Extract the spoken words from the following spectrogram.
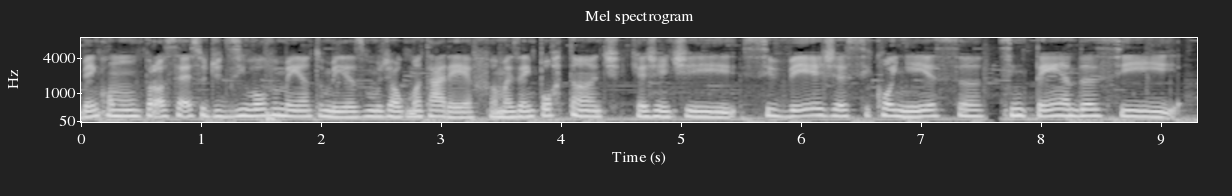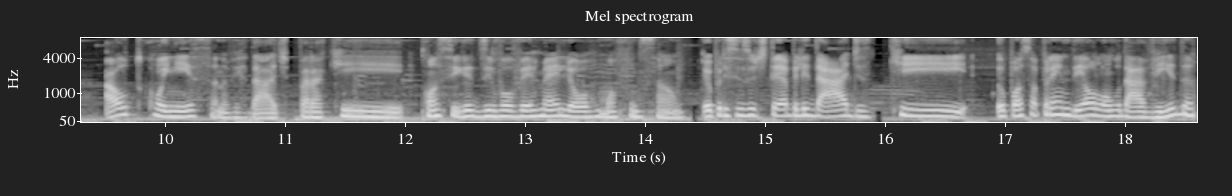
bem como um processo de desenvolvimento mesmo de alguma tarefa. Mas é importante que a gente se veja, se conheça, se entenda, se autoconheça, na verdade, para que consiga desenvolver melhor uma função. Eu preciso de ter habilidades que eu posso aprender ao longo da vida,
